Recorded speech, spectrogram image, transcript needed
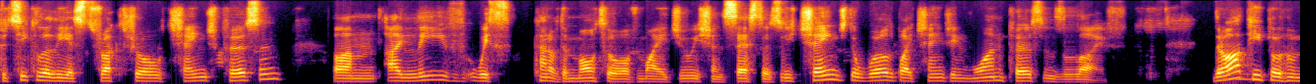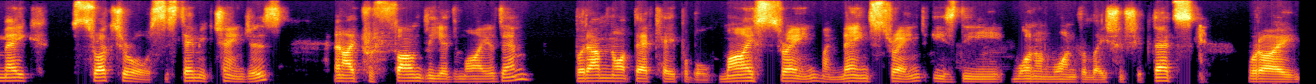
particularly a structural change person. Um, I live with kind of the motto of my Jewish ancestors you change the world by changing one person's life. There are mm. people who make structural or systemic changes, and I profoundly admire them but I'm not that capable. My strength, my main strength is the one-on-one relationship. That's what I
